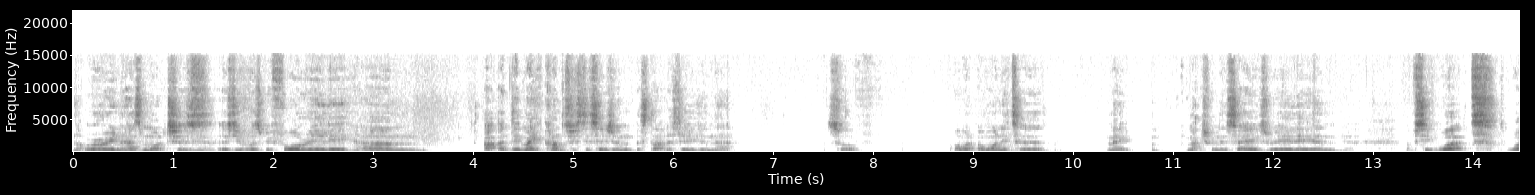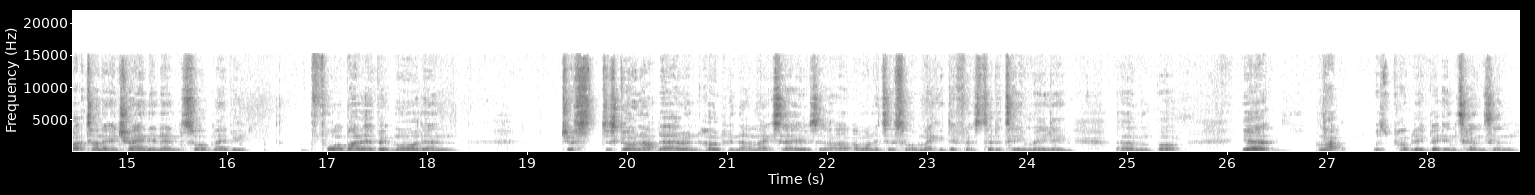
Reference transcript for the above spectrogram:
not worrying as much as as you was before. Really, um, I, I did make a conscious decision at the start of the season that sort of I, wa- I wanted to make match winning saves really, and obviously worked worked on it in training and sort of maybe thought about it a bit more than just just going out there and hoping that I make saves. I, I wanted to sort of make a difference to the team really, um, but yeah, Matt was probably a bit intense and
